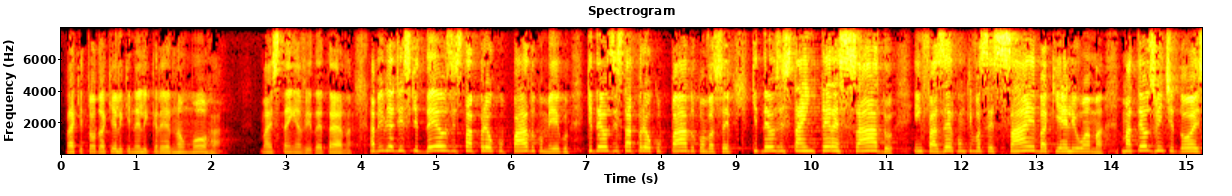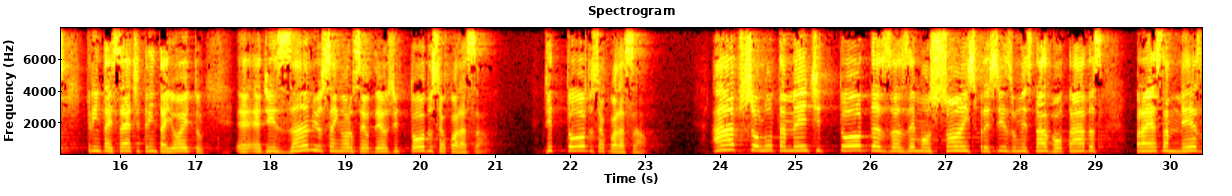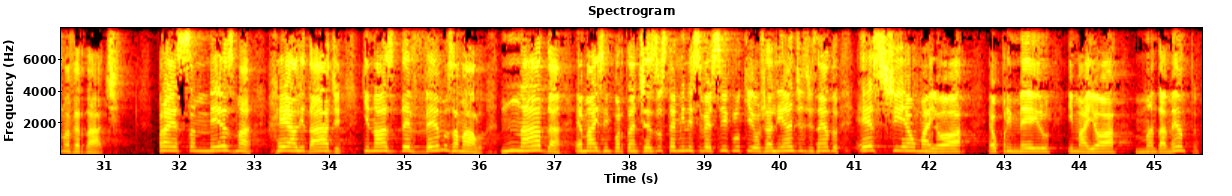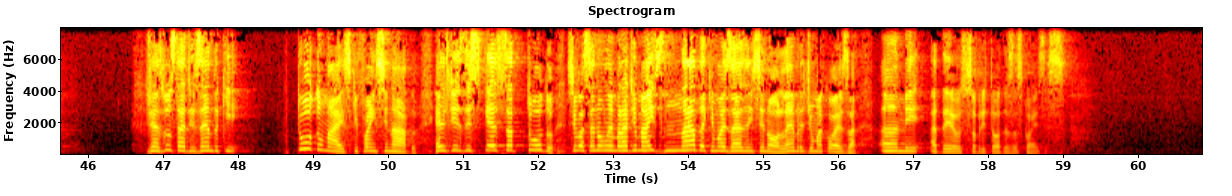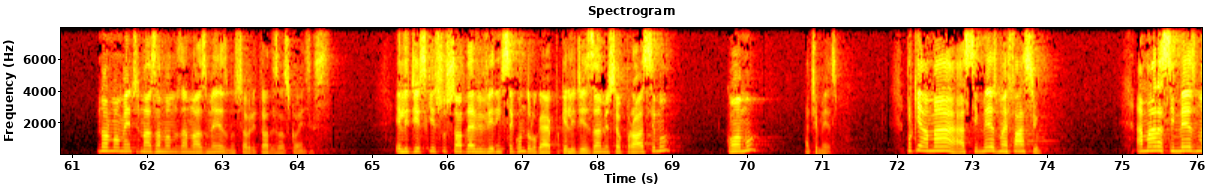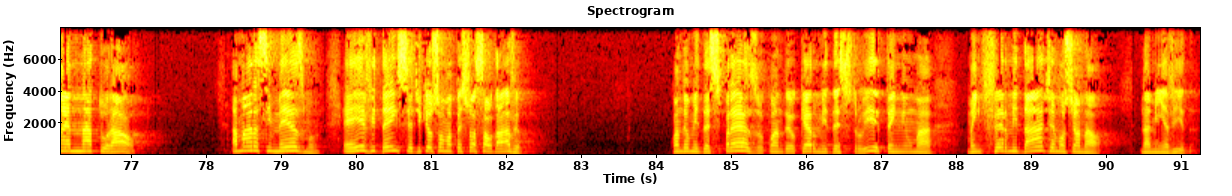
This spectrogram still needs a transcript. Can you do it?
para que todo aquele que nele crer não morra, mas tenha vida eterna. A Bíblia diz que Deus está preocupado comigo, que Deus está preocupado com você, que Deus está interessado em fazer com que você saiba que Ele o ama. Mateus 22, 37 e 38 é, é, diz: ame o Senhor, o seu Deus, de todo o seu coração. De todo o seu coração. Absolutamente todas as emoções precisam estar voltadas para essa mesma verdade, para essa mesma realidade, que nós devemos amá-lo. Nada é mais importante. Jesus termina esse versículo que eu já li antes, dizendo: Este é o maior, é o primeiro e maior mandamento. Jesus está dizendo que tudo mais que foi ensinado. Ele diz: esqueça tudo. Se você não lembrar de mais nada que Moisés ensinou, lembre de uma coisa: ame a Deus sobre todas as coisas. Normalmente nós amamos a nós mesmos sobre todas as coisas. Ele diz que isso só deve vir em segundo lugar, porque ele diz: ame o seu próximo como a ti mesmo. Porque amar a si mesmo é fácil. Amar a si mesmo é natural. Amar a si mesmo é evidência de que eu sou uma pessoa saudável. Quando eu me desprezo, quando eu quero me destruir, tem uma, uma enfermidade emocional na minha vida.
